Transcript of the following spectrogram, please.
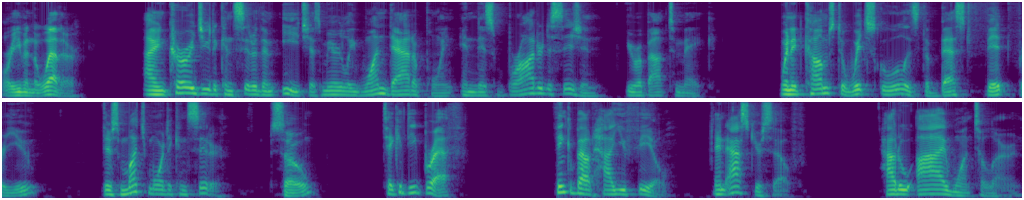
or even the weather, I encourage you to consider them each as merely one data point in this broader decision you're about to make. When it comes to which school is the best fit for you, there's much more to consider. So, take a deep breath, think about how you feel, and ask yourself How do I want to learn?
